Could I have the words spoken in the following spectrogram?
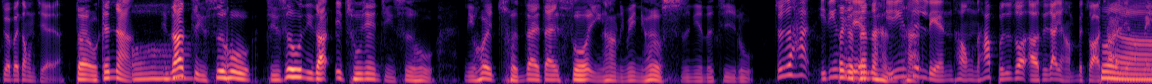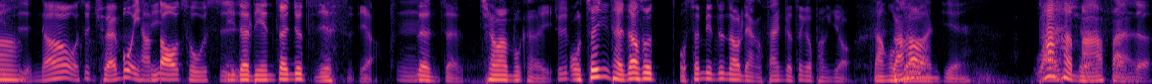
就会被冻结了。对，我跟你讲，哦、你知道警示户，警示户，你只要一出现警示户，你会存在在所有银行里面，你会有十年的记录，就是他一定是这个真的很一定是联通的，他不是说呃这家银行被抓起来没事，no，是全部银行都出事，你，你的连真就直接死掉，嗯、认真，千万不可以。就是我最近才知道说，我身边真的有两三个这个朋友。账户不要乱借，他很麻烦的。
